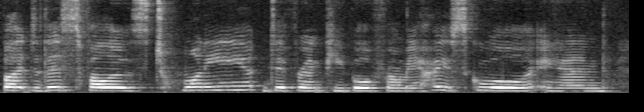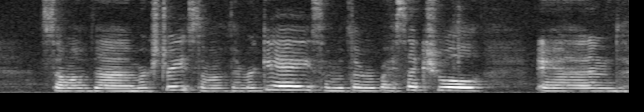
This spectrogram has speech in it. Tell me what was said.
but this follows 20 different people from a high school and some of them are straight, some of them are gay, some of them are bisexual, and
